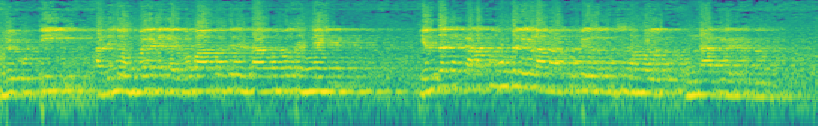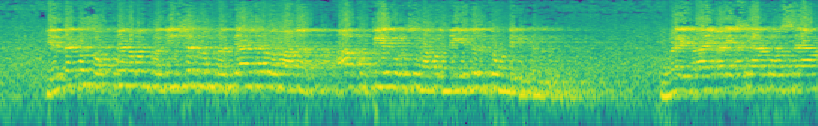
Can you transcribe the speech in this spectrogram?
ഒരു കുട്ടി അതിന്റെ ഉമ്മയുടെ ഗർഭപാത്രത്തിൽ ഉണ്ടാക്കുമ്പോൾ തന്നെ എന്തൊക്കെ കണക്കുകൂട്ടലുകളാണ് ആ കുട്ടികളെ കുറിച്ച് നമ്മൾ ഉണ്ടാക്കിയെടുക്കുന്നത്? എന്തൊക്കെ സ്വപ്നങ്ങളും പ്രതീക്ഷകളും പ്രത്യാശകളുമാണ് ആ കുട്ടിയെ കുറിച്ച് നമ്മൾ നെയ്തെടുത്തുകൊണ്ടിരിക്കുന്നത് ഇവിടെ ഇബ്രാഹിം അലൈഹി സ്വലാത്തു വസ്സലാം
